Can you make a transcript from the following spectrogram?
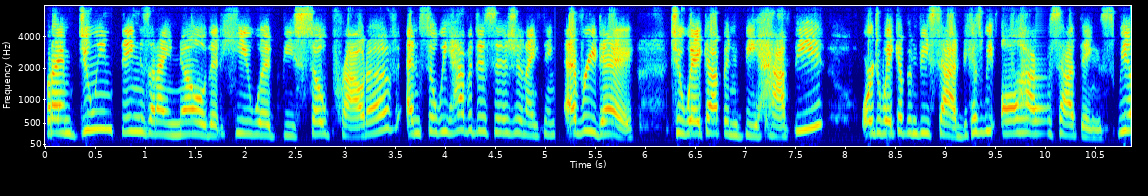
But I'm doing things that I know that he would be so proud of. And so we have a decision, I think, every day to wake up and be happy or to wake up and be sad because we all have sad things. We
